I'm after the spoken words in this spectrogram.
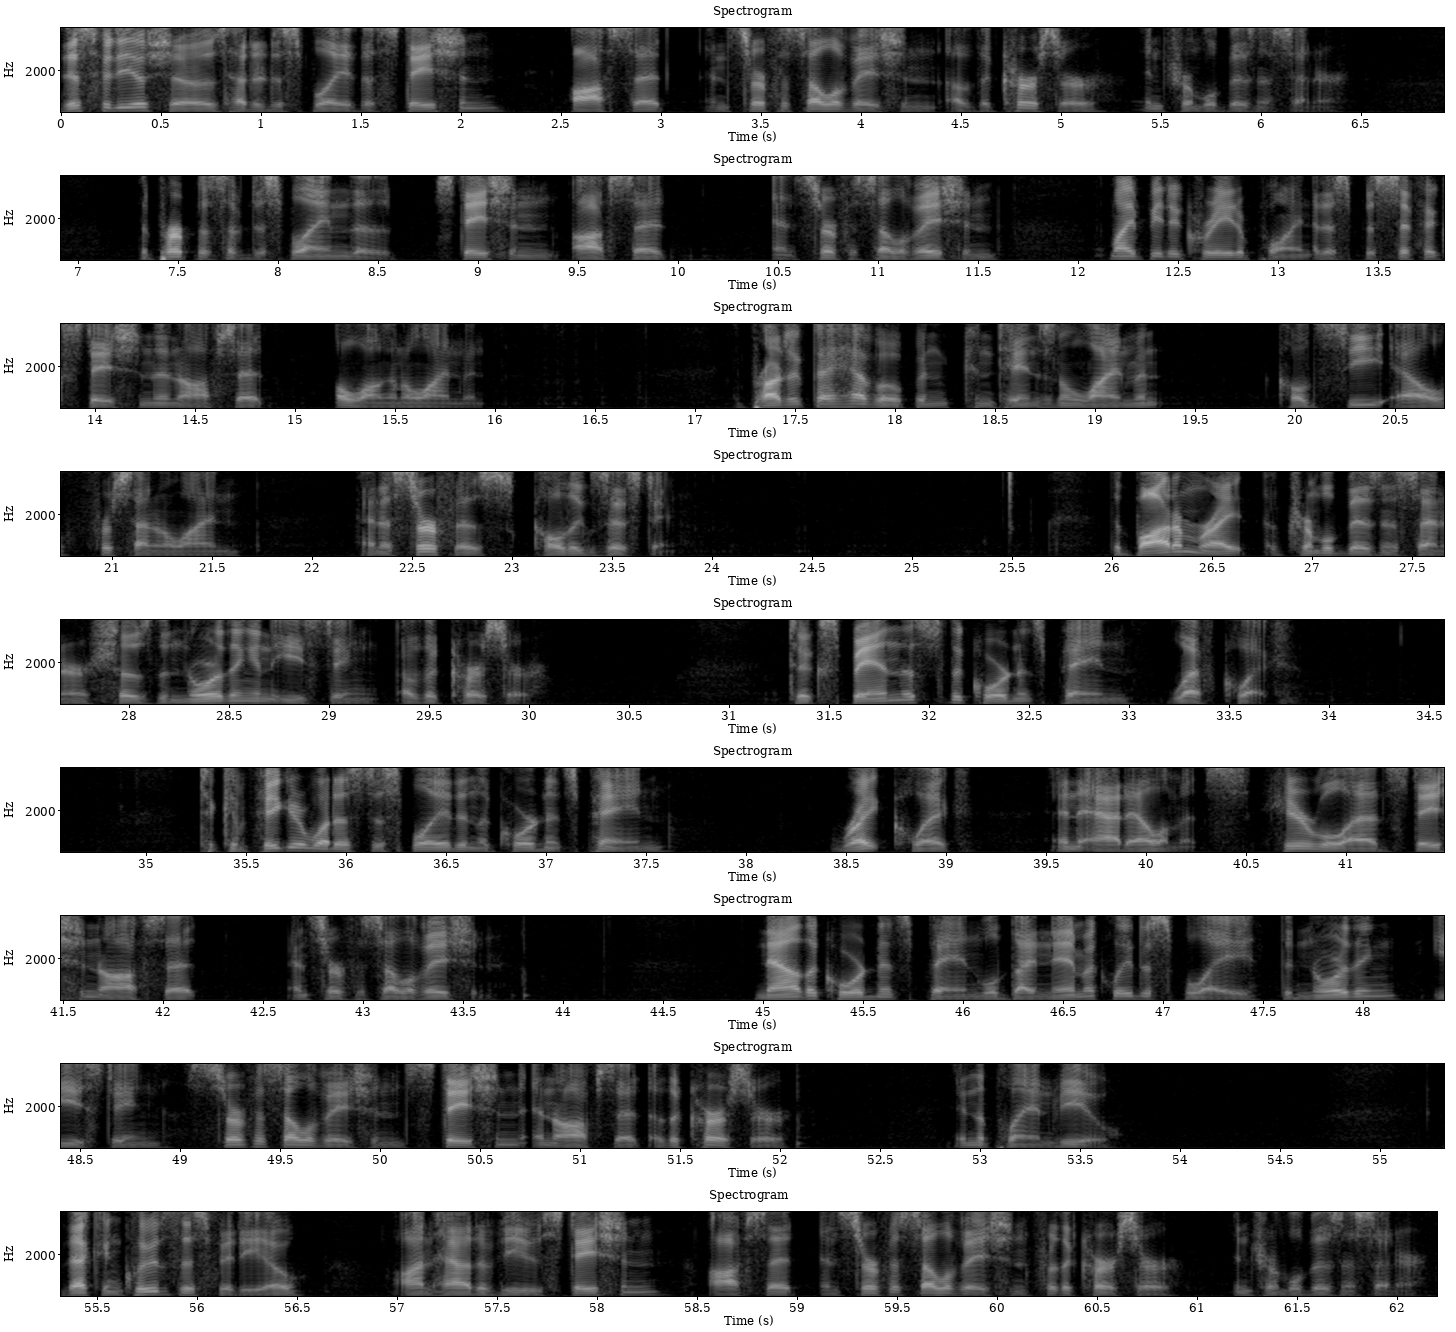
This video shows how to display the station, offset, and surface elevation of the cursor in Trimble Business Center. The purpose of displaying the station, offset, and surface elevation might be to create a point at a specific station and offset along an alignment. The project I have open contains an alignment called CL for centerline and a surface called existing. The bottom right of Trimble Business Center shows the northing and easting of the cursor. To expand this to the coordinates pane, left click. To configure what is displayed in the coordinates pane, right click and add elements. Here we'll add station offset and surface elevation. Now the coordinates pane will dynamically display the northing, easting, surface elevation, station, and offset of the cursor in the plan view. That concludes this video on how to view station, offset, and surface elevation for the cursor in Trimble Business Center.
